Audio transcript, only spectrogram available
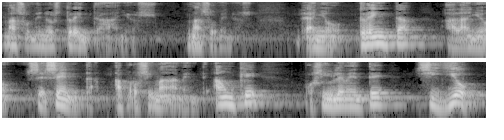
más o menos 30 años, más o menos. Del año 30 al año 60 aproximadamente, aunque posiblemente siguió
